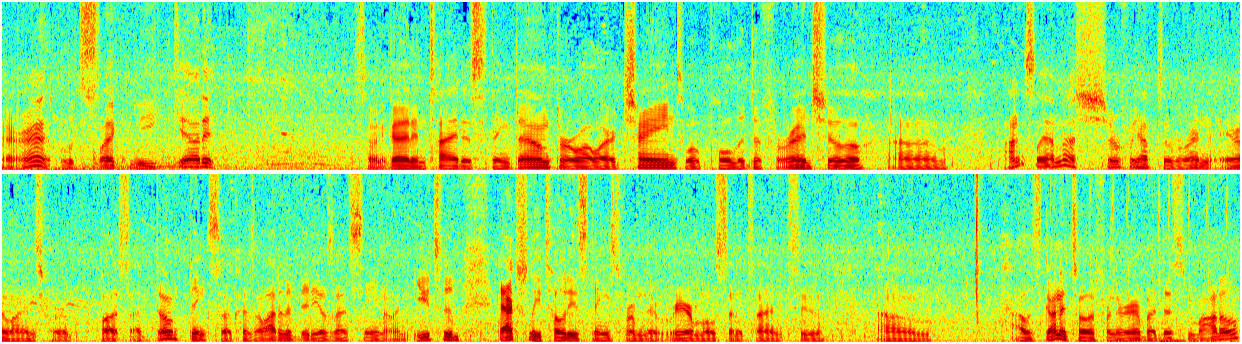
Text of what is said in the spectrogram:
Alright, looks like we got it. So I'm gonna go ahead and tie this thing down, throw all our chains, we'll pull the differential. Um, honestly, I'm not sure if we have to run airlines for a bus. I don't think so, because a lot of the videos I've seen on YouTube, they actually tow these things from the rear most of the time too. Um, I was gonna tow it from the rear, but this model,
